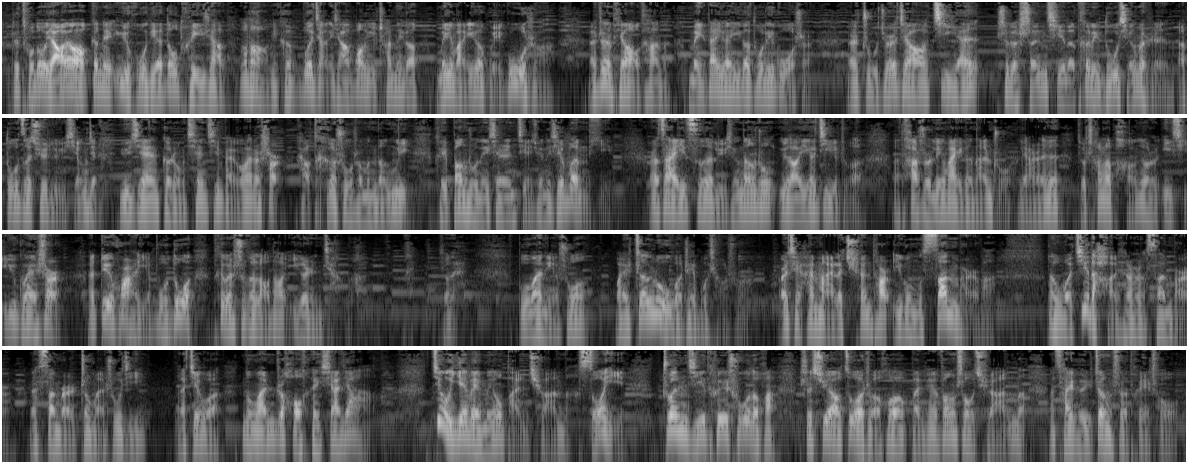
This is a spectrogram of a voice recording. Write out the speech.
这土豆瑶瑶跟那玉蝴蝶都推荐了，老道，你可以播讲一下王雨辰那个每晚一个鬼故事啊！啊，真的挺好看的，每单元一个独立故事。呃，主角叫纪言，是个神奇的特立独行的人啊，独自去旅行去，遇见各种千奇百怪的事儿，还有特殊什么能力，可以帮助那些人解决那些问题。而在一次旅行当中遇到一个记者，他是另外一个男主，两人就成了朋友了，一起遇怪事儿。呃，对话也不多，特别适合老道一个人讲啊。兄弟，不瞒你说。我还真录过这部小说，而且还买了全套，一共三本吧。呃，我记得好像是三本，呃，三本正版书籍。呃，结果弄完之后下架了，就因为没有版权呢。所以专辑推出的话，是需要作者或版权方授权的，才可以正式推出。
